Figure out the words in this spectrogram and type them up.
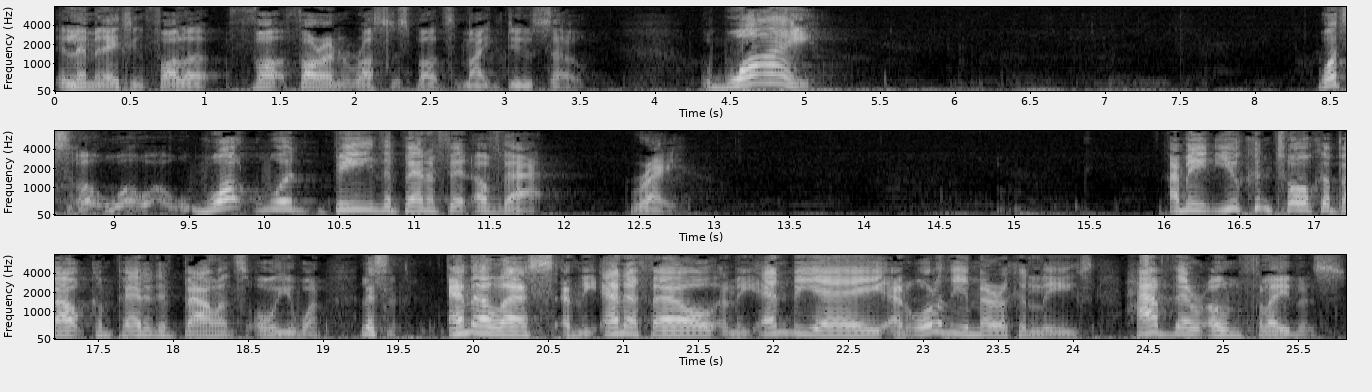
eliminating follow, fo- foreign roster spots might do so. Why? What's uh, what would be the benefit of that, Ray? I mean, you can talk about competitive balance all you want. Listen, MLS and the NFL and the NBA and all of the American leagues have their own flavors.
